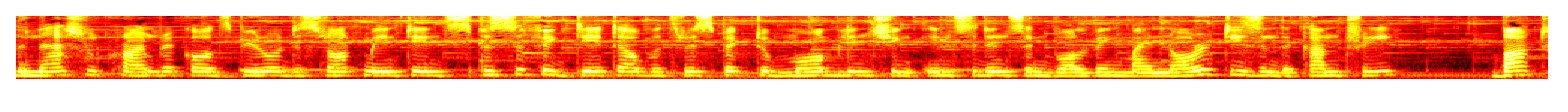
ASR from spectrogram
the National Crime Records Bureau does not maintain specific data with respect to mob lynching incidents involving minorities in the country, but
